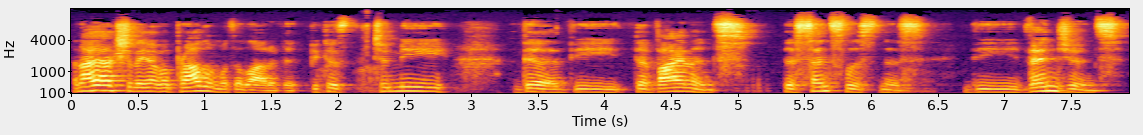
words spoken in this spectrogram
And I actually have a problem with a lot of it because to me the the the violence, the senselessness, the vengeance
